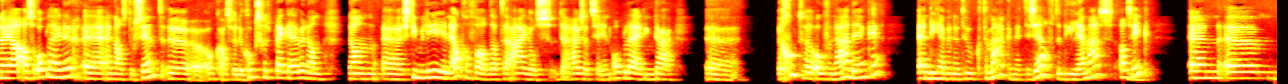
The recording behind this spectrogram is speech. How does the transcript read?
nou ja, als opleider eh, en als docent, eh, ook als we de groepsgesprekken hebben, dan, dan stimuleer je in elk geval dat de AJOS, de huisartsen in opleiding, daar goed over nadenken. En die hebben natuurlijk te maken met dezelfde dilemma's als ik. En, ehm,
